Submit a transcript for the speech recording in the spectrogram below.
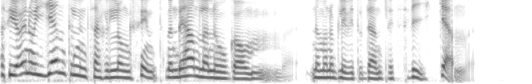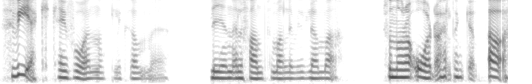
Alltså jag är nog egentligen inte särskilt långsint men det handlar nog om när man har blivit ordentligt sviken. Svek kan ju få en att liksom, eh, bli en elefant som aldrig vill glömma. Så några år då helt enkelt. Ja,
